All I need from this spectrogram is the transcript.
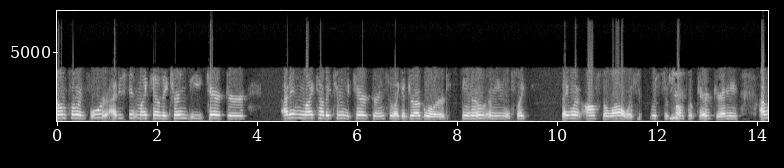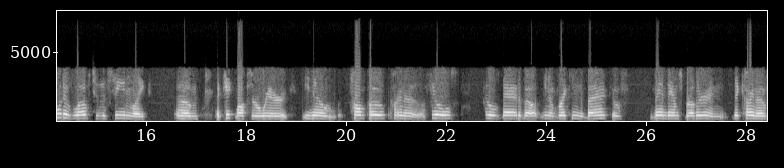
Tong Po in four. I just didn't like how they turned the character. I didn't like how they turned the character into like a drug lord. You know, I mean, it's like they went off the wall with with the Tong Po character. I mean, I would have loved to have seen like um a kickboxer where you know Tong Po kind of feels feels bad about you know breaking the back of Van Damme's brother, and they kind of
